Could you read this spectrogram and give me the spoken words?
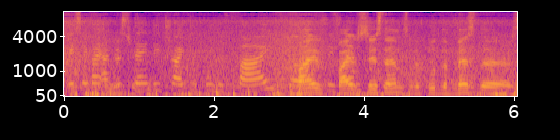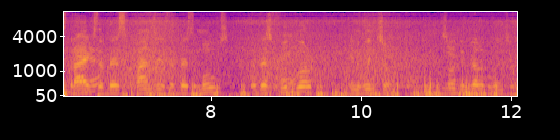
Okay, so if I understand, they try to put five uh, five five systems systems. They put the best uh, strikes, the best punches, the best moves, the best footwork in Wing Chun. So Yeah. develop Wing Chun.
